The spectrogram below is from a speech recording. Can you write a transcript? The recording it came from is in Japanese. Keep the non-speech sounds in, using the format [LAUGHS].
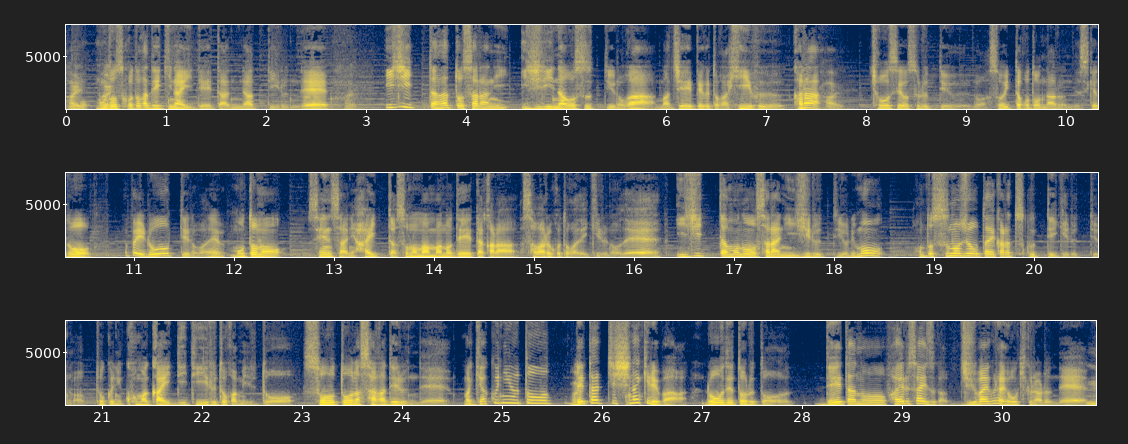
はいも戻すことができないデータになっているんで、はいい、じった後さらにいじり直すっていうのが、まあ、JPEG とか HEIF からはい。調整をするっていうのはそういったことになるんですけどやっぱり RAW っていうのはね元のセンサーに入ったそのままのデータから触ることができるのでいじったものをさらにいじるっていうよりも本当素の状態から作っていけるっていうのは特に細かいディティールとか見ると相当な差が出るんで、まあ、逆に言うとレタッチしなければ RAW で撮るとデータのファイルサイズが10倍ぐらい大きくなるんで、う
